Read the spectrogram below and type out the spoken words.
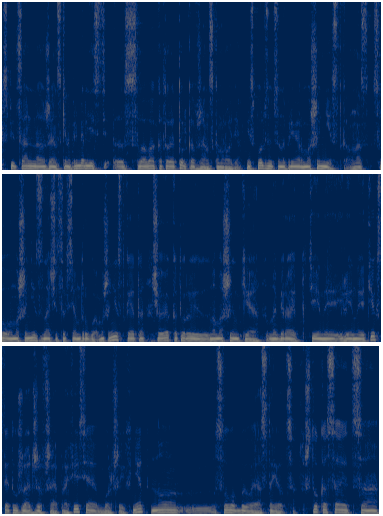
специально женские. Например, есть э, слова, которые только в женском роде. Используются, например, машинистка. У нас слово машинист машинист значит совсем другое. Машинистка – это человек, который на машинке набирает те или иные тексты. Это уже отжившая профессия, больше их нет, но слово было и остается. Что касается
